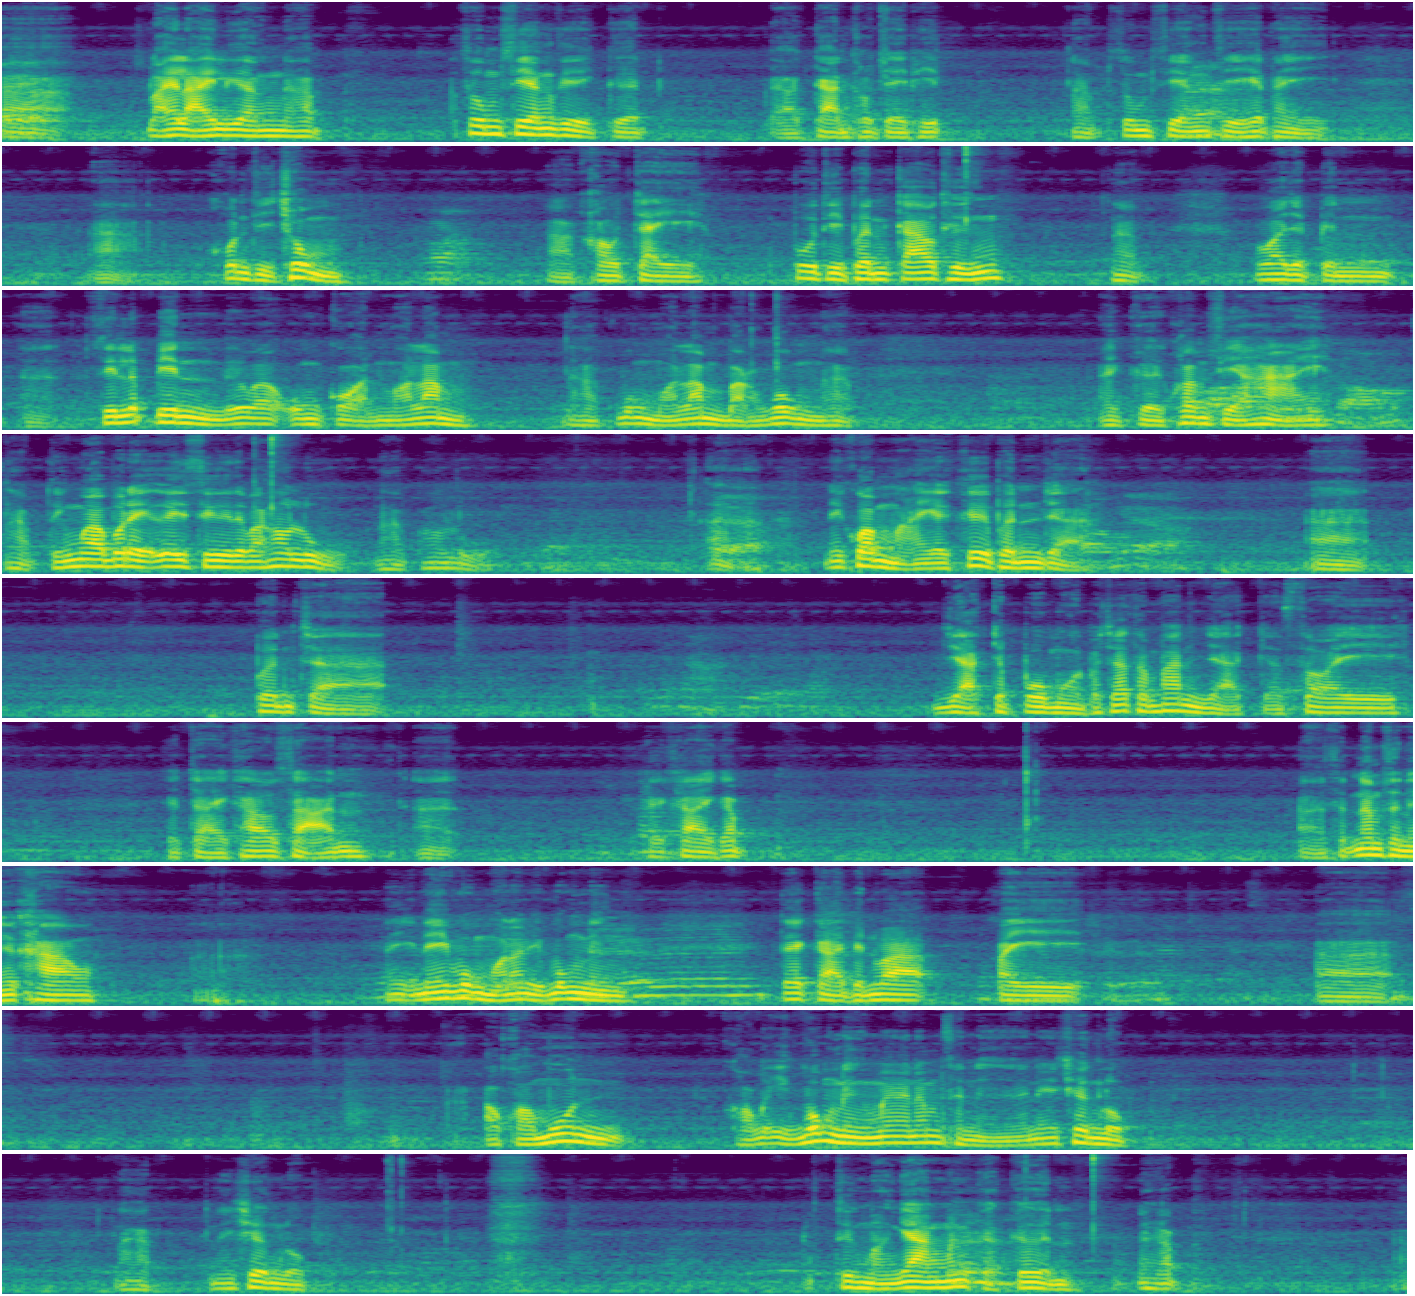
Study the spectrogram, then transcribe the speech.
อ่าหลายหลายเรื่องนะครับ ซุ่มเสียงสิเกิดการเข้าใจผิดนะครับซุ่มเสียงสิเฮ็ดให้อ่าคนที่ชมอ่าเข้าใจผู้ที่เพิ่นกล่าวถึงนะครับว่าจะเป็นอ่า ศิลปิน หรือว่าองค์กรหมอลำนะครับวงหมอลำบางวงนะครับให้เกิดความเสียหายนะครับ ถึงว่าบ่ได้เอ่ยชื่อแต่ว่าเฮารู้นะครับเฮารู้อ่ในความหมายก็คือเพิ่นจะอ่าเพิ่นจะ อยากจะโปรโมทประชาสัมพันธ์อยากจะซอยกระจายข่าวสารคล้ายๆกับนำเสนอข่าว ในในวงหมอลำอีกวงหนึ่งแต่กลายเป็นว่าไปอ่าเอาข้อมูลของอีกวงหนึ่งมานำเสนอในเชิงลบนะครับ ในเชิงลบ ซึ่งบางอย่างมันก็เกินนะครับ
